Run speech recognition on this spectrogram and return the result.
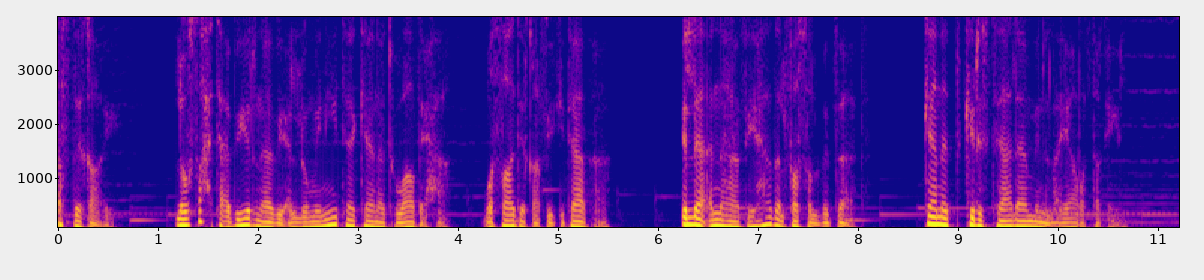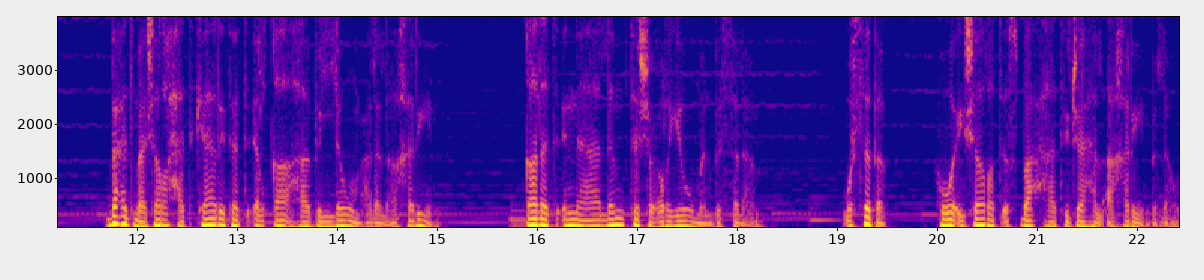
أصدقائي لو صح تعبيرنا بأن لومينيتا كانت واضحة وصادقة في كتابها إلا أنها في هذا الفصل بالذات كانت كريستالا من العيار الثقيل. بعد ما شرحت كارثة إلقائها باللوم على الآخرين قالت إنها لم تشعر يوما بالسلام والسبب هو إشارة إصبعها تجاه الآخرين باللوم.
